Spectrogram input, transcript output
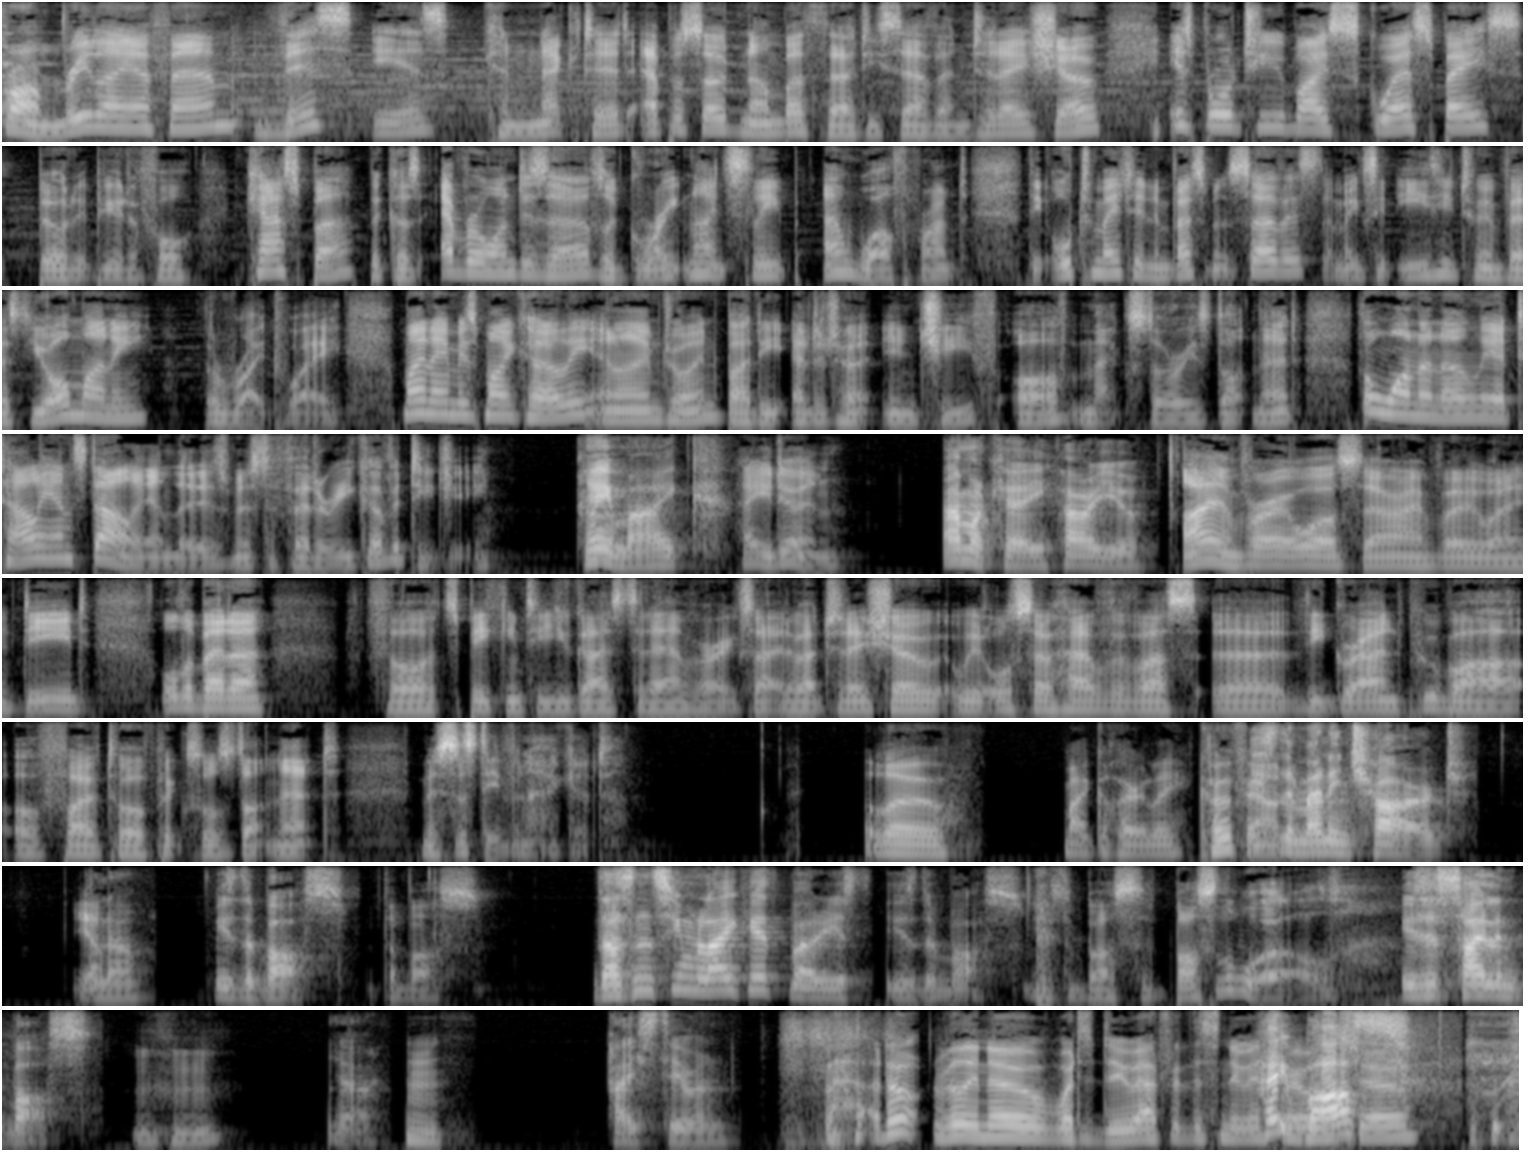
From Relay FM, this is Connected, episode number 37. Today's show is brought to you by Squarespace, Build It Beautiful, Casper, because everyone deserves a great night's sleep, and Wealthfront, the automated investment service that makes it easy to invest your money the right way. My name is Myke Hurley, and I am joined by the editor in chief of MacStories.net, the one and only Italian stallion that is Mr. Federico Viticci. Hey, Myke. How you doing? I'm okay. How are you? I am very well, sir. I am very well indeed. All the better for speaking to you guys today. I'm very excited about today's show. We also have with us uh, the grand poobah of 512pixels.net, Mr. Stephen Hackett. Hello, Michael Hurley, co-founder. He's the man in charge. Yep. You know, he's the boss. The boss. Doesn't seem like it, but he's he's the boss. He's the boss, boss of the world. He's a silent boss. Mm-hmm. Yeah. Hmm. Hi, Stephen. I don't really know what to do after this new intro. Hey, boss. Show.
